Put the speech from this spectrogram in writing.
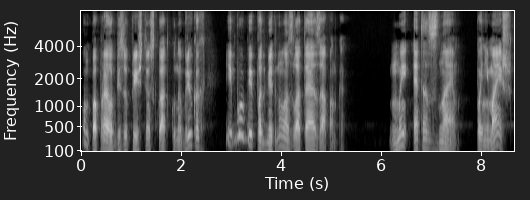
Он поправил безупречную складку на брюках, и Бобби подмигнула золотая запонка. «Мы это знаем, понимаешь?»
